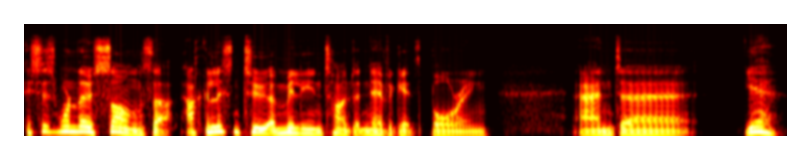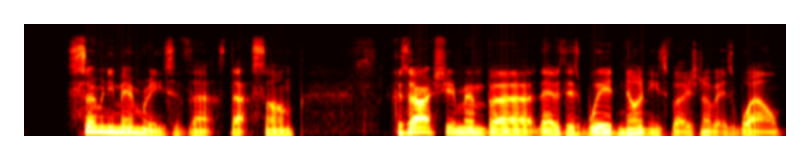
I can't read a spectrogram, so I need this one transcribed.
it's just one of those songs that I can listen to a million times. It never gets boring, and uh, yeah, so many memories of that that song. Because I actually remember there was this weird '90s version of it as well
